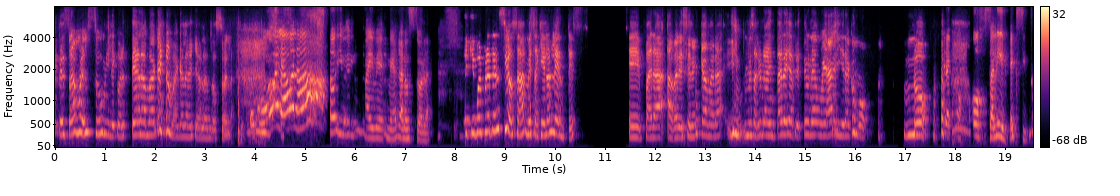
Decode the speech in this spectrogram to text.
empezamos el Zoom y le corté a la maca y la maca la dejé hablando sola. Hola, hola. Ay, me, ay, me, me dejaron sola. Es que por pretenciosa me saqué los lentes eh, para aparecer en cámara y me salió una ventana y apreté una weá y era como, no, Era como, oh, salir, éxito.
